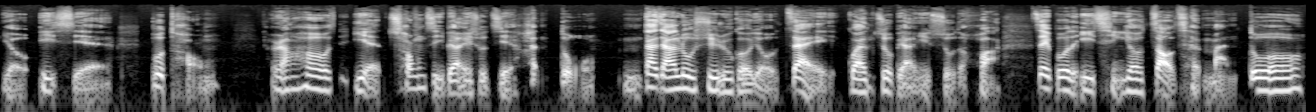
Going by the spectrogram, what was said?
有一些不同。然后也冲击表演艺术界很多，嗯，大家陆续如果有在关注表演艺术的话，这一波的疫情又造成蛮多，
